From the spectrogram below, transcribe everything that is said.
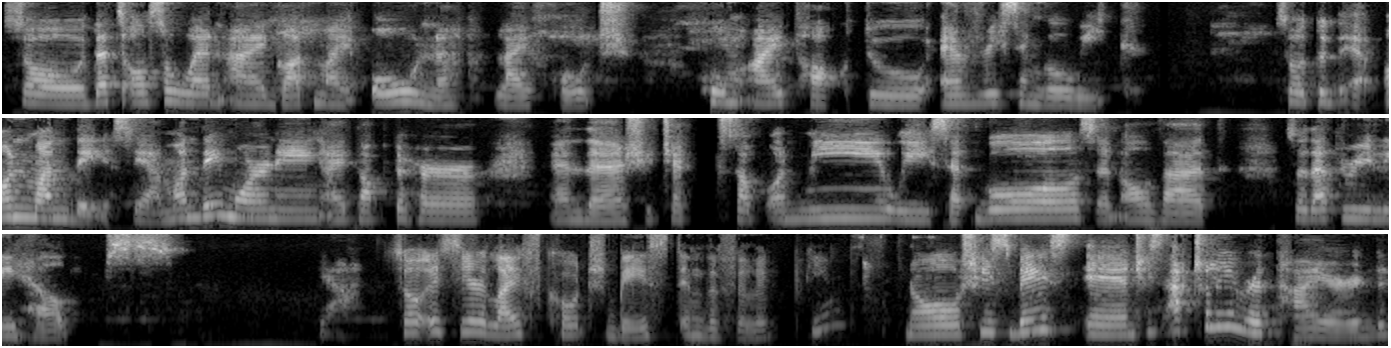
So that's also when I got my own life coach whom I talk to every single week. So today on Mondays, yeah, Monday morning I talk to her and then she checks up on me, we set goals and all that. So that really helps. Yeah. So is your life coach based in the Philippines? No, she's based in she's actually retired.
